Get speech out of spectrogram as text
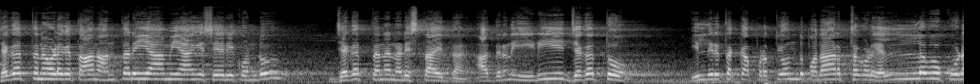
ಜಗತ್ತಿನ ಒಳಗೆ ತಾನು ಅಂತರ್ಯಾಮಿಯಾಗಿ ಸೇರಿಕೊಂಡು ಜಗತ್ತನ್ನು ನಡೆಸ್ತಾ ಇದ್ದಾನೆ. ಆದ್ದರಿಂದ ಇಡೀ ಜಗತ್ತು ಇಲ್ಲಿರತಕ್ಕ ಪ್ರತಿಯೊಂದು ಪದಾರ್ಥಗಳು ಎಲ್ಲವೂ ಕೂಡ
